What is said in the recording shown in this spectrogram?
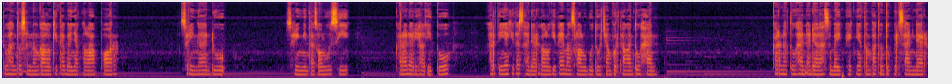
Tuhan tuh seneng kalau kita banyak ngelapor, sering ngadu, sering minta solusi. Karena dari hal itu, artinya kita sadar kalau kita emang selalu butuh campur tangan Tuhan. Karena Tuhan adalah sebaik-baiknya tempat untuk bersandar,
